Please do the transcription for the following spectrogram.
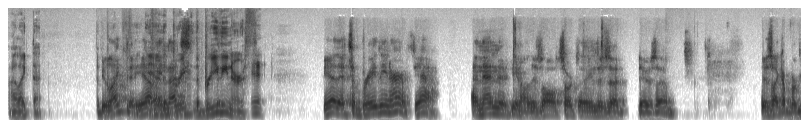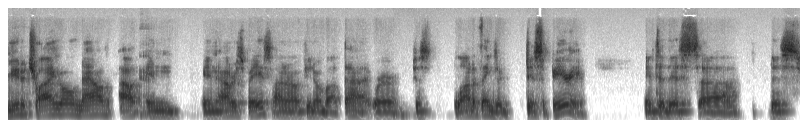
I like that. The, You liked it, yeah. I mean, the, that's- breath- the breathing Earth. It- Yeah, it's a breathing Earth. Yeah, and then you know, there's all sorts of. Things. There's a there's a there's like a Bermuda Triangle now out in in outer space. I don't know if you know about that, where just a lot of things are disappearing into this uh, this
